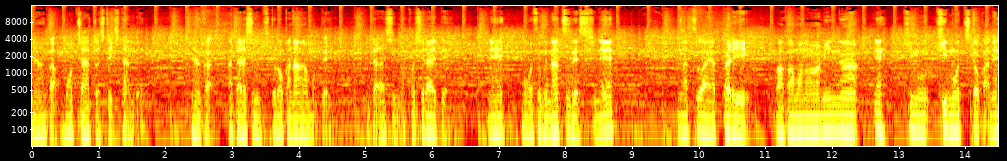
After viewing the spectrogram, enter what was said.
なんかもちゃっとしてきたんで、なんか新しいの作ろうかなと思って、新しいのこしらえて、ね、もうすぐ夏ですしね。夏はやっぱり若者はみんなね、気も気持ちとかね、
